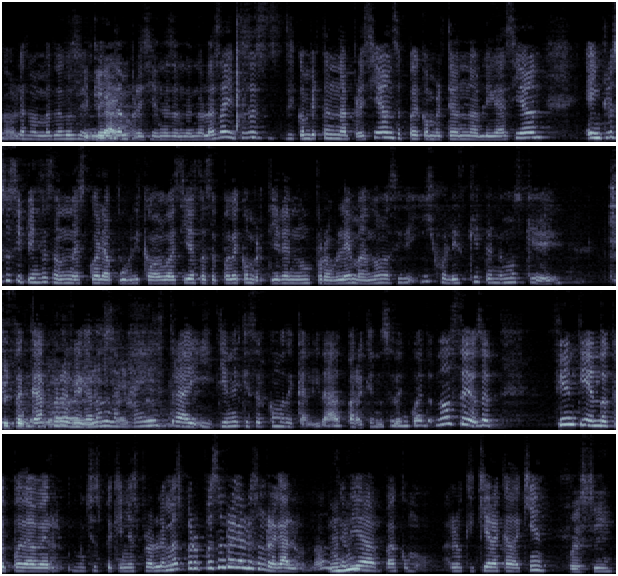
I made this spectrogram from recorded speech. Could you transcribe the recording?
¿no? Las mamás luego se Sí, inventan claro. presiones donde no las hay, entonces se convierte en una presión, se puede convertir en una obligación, e incluso si piensas en una escuela pública o algo así, hasta se puede convertir en un problema, ¿no? Así de, híjole, es que tenemos que sí, sacar para el regalo de la maestra y tiene que ser como de calidad para que no se den cuenta. No sé, o sea, sí entiendo que puede haber muchos pequeños problemas, pero pues un regalo es un regalo, ¿no? En Ujú. teoría va como a lo que quiera cada quien. Pues sí.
